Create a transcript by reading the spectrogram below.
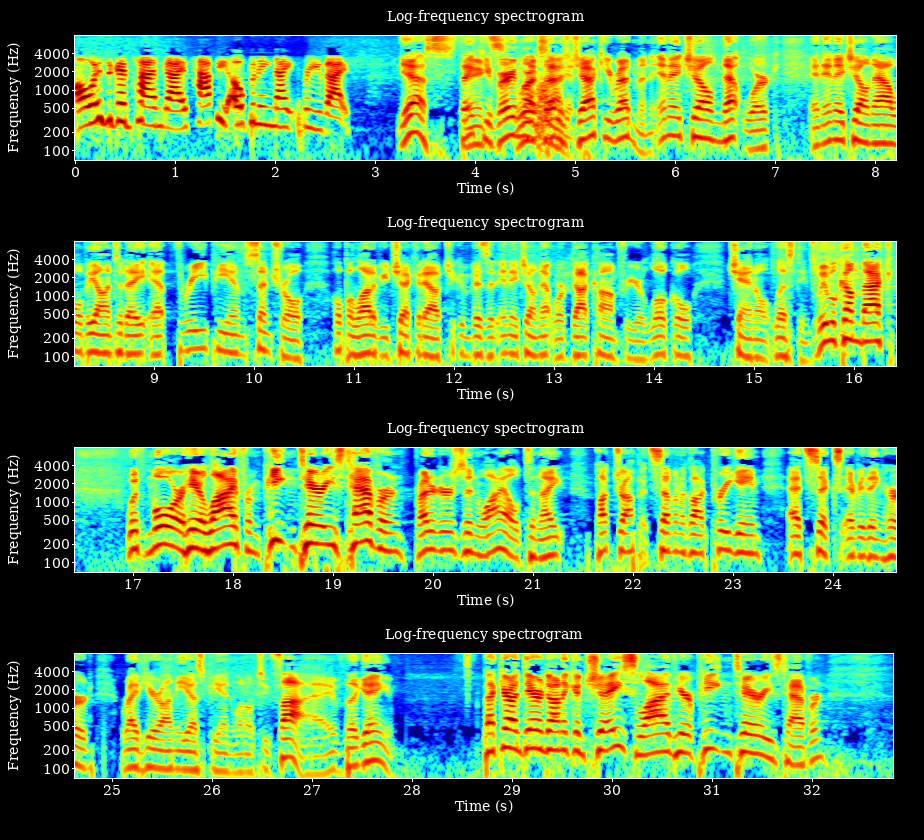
Always a good time, guys. Happy opening night for you guys. Yes, thank Thanks. you very We're much. That is. Jackie Redmond, NHL Network, and NHL Now will be on today at 3 p.m. Central. Hope a lot of you check it out. You can visit NHLNetwork.com for your local channel listings. We will come back with more here live from Pete and Terry's Tavern, Predators and Wild tonight. Puck drop at 7 o'clock pregame at 6. Everything heard right here on ESPN 1025, the game. Back here on Darren Daunic and Chase, live here at Pete and Terry's Tavern.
